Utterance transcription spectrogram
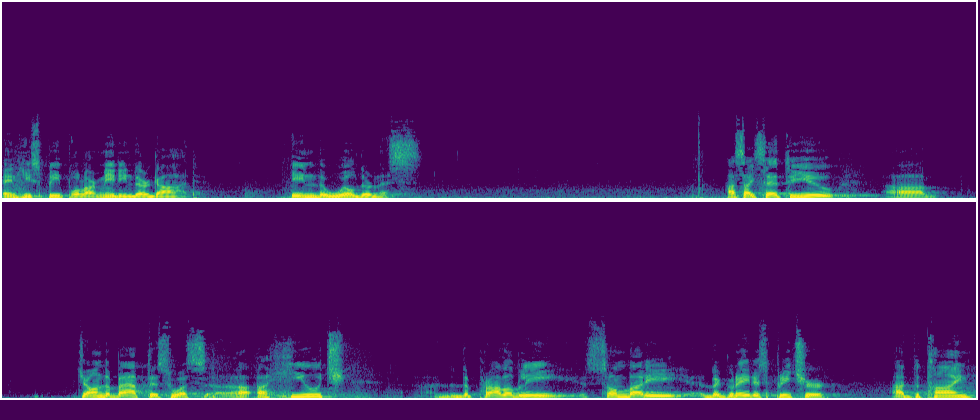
and His people are meeting their God in the wilderness. As I said to you, uh, John the Baptist was a, a huge, the probably somebody, the greatest preacher at the time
